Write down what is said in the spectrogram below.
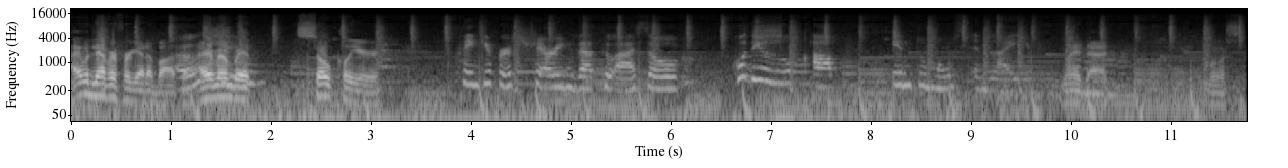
I would never forget about that. I remember it so clear. Thank you for sharing that to us. So, who do you look up into most in life? My dad. Most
